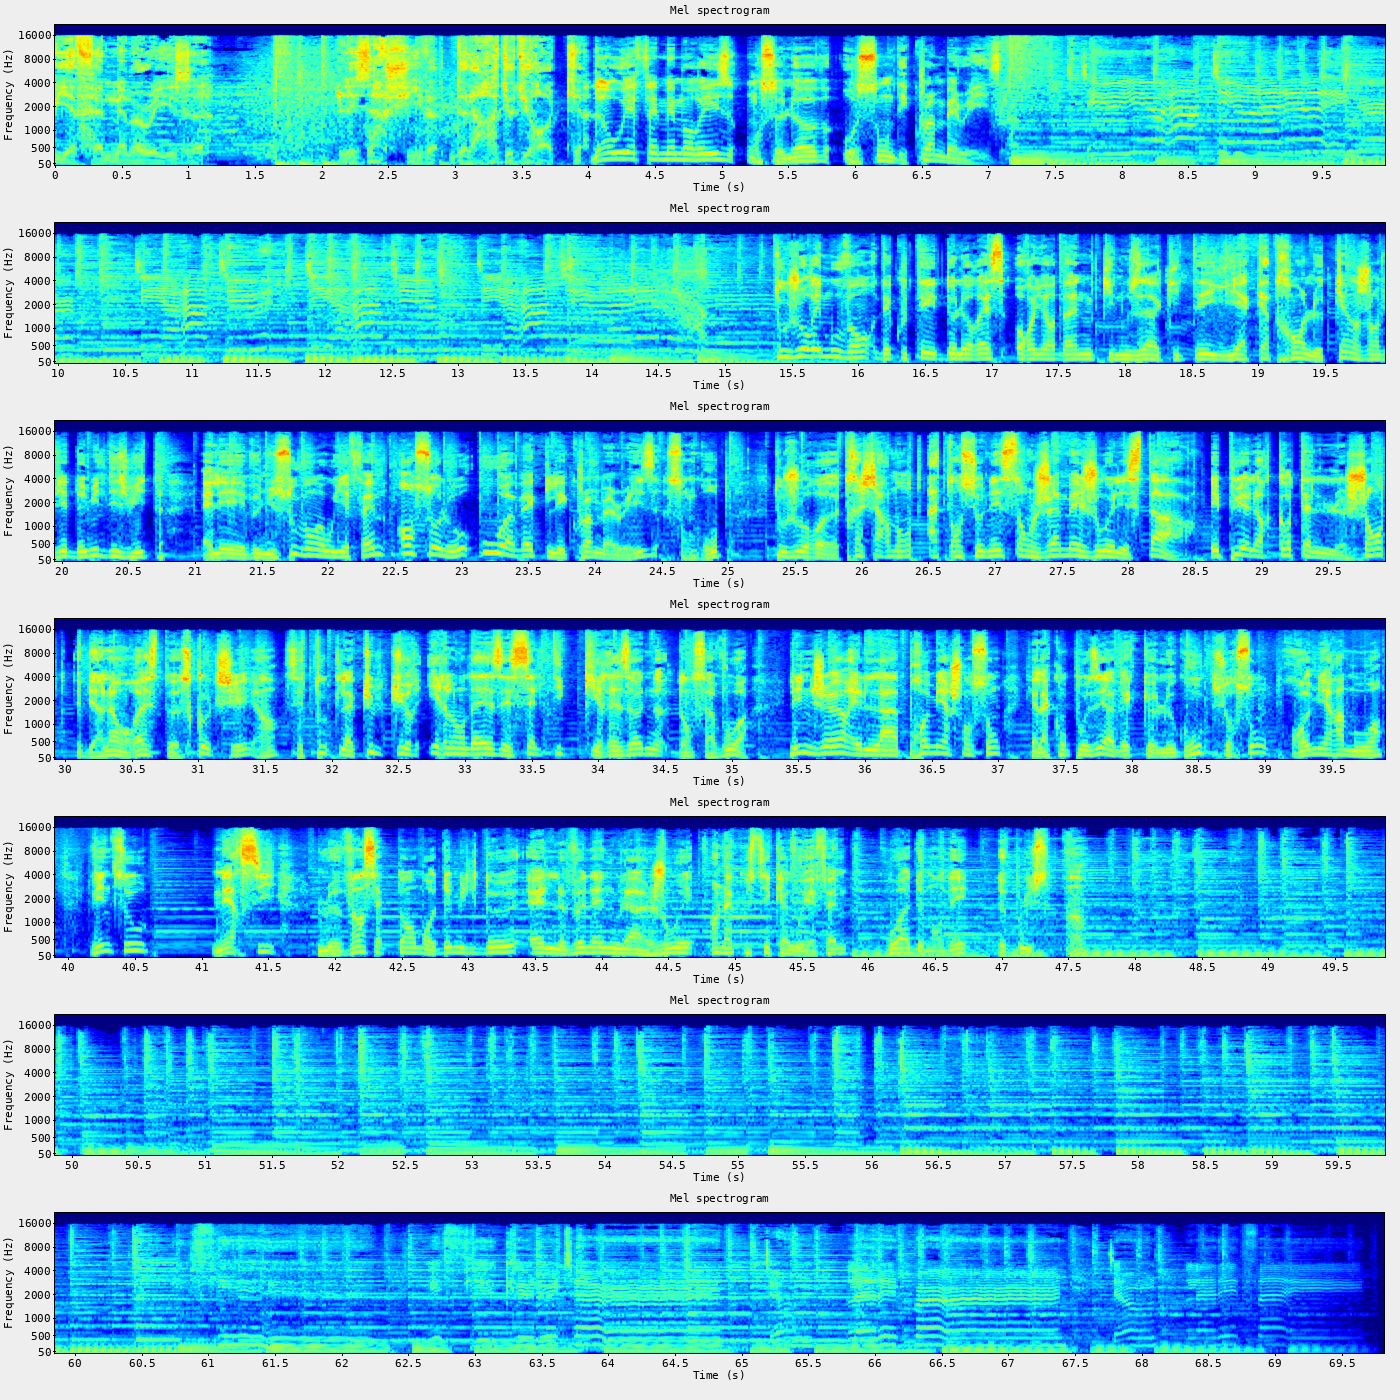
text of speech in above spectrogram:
WeFM Memories. Les archives de la radio du rock. Dans WeFM Memories, on se love au son des Cranberries. Toujours émouvant d'écouter Dolores O'Riordan qui nous a quittés il y a 4 ans le 15 janvier 2018. Elle est venue souvent à WeFM en solo ou avec les Cranberries, son groupe. Toujours euh, très charmante, attentionnée, sans jamais jouer les stars. Et puis alors quand elle le chante, eh bien là on reste scotché. Hein. C'est toute la culture irlandaise et celtique qui résonne dans sa voix. Linger est la première chanson qu'elle a composée avec le groupe sur son premier amour. Vinsu, Merci. Le 20 septembre 2002, elle venait nous la jouer en acoustique à WFM. Quoi demander de plus, hein? paper.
